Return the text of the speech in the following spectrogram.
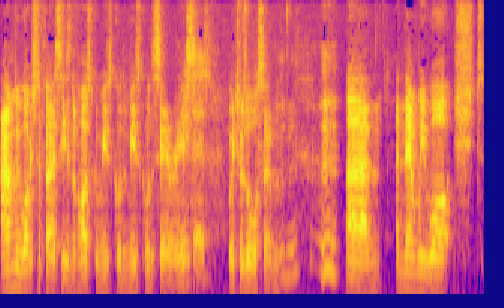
And we watched the first season of High School Musical, the musical, the We series, did. which was awesome. Mm-hmm. Um, and then we watched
